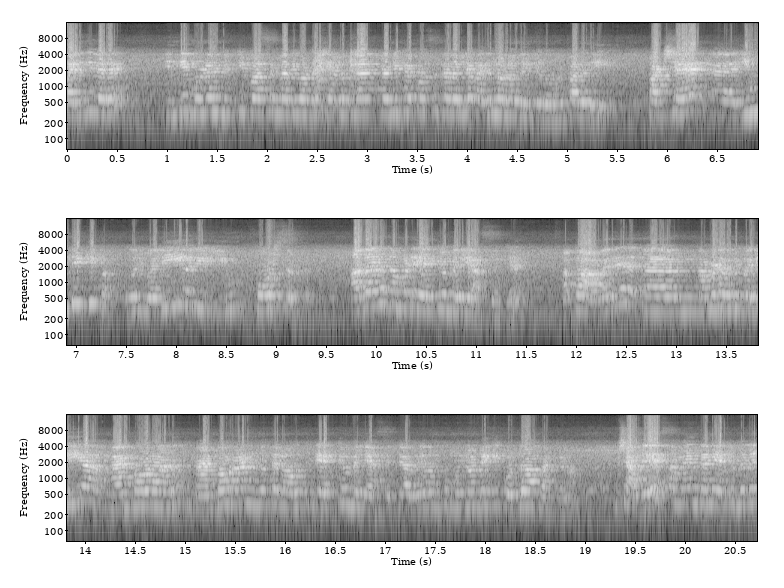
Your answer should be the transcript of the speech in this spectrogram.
പരിധി വരെ ഇന്ത്യ മുഴുവൻ ഫിഫ്റ്റി പെർസെന്റ് അതുകൊണ്ട് കേരളത്തിൽ ട്വന്റി ഫൈവ് പെർസെന്റ് ലെവലിലെ വരുന്നുള്ളൂ എനിക്ക് പകുതി. പക്ഷേ ഇന്ത്യയ്ക്ക് ഒരു വലിയൊരു യൂത്ത് ഫോഴ്സ് ഉണ്ട്. അതാണ് നമ്മുടെ ഏറ്റവും വലിയ അസറ്റ് അപ്പൊ അവർ നമ്മുടെ ഒരു വലിയ മാൻ പവറാണ് മാൻ പവറാണ് ഇന്നത്തെ ലോകത്തിന്റെ ഏറ്റവും വലിയ അസറ്റ് അവരെ നമുക്ക് മുന്നോട്ടേക്ക് കൊണ്ടുപോകാൻ പറ്റണം. പക്ഷെ അതേ സമയം തന്നെ ഏറ്റവും വലിയ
